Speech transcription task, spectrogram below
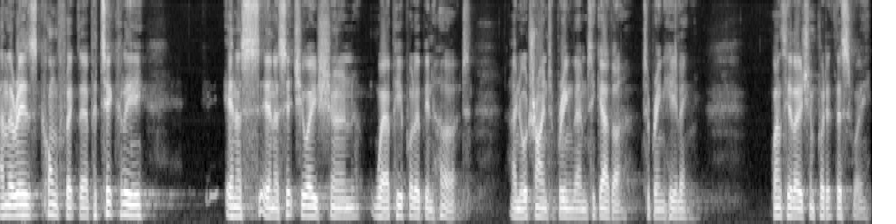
And there is conflict there, particularly in a, in a situation where people have been hurt and you're trying to bring them together to bring healing. One theologian put it this way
